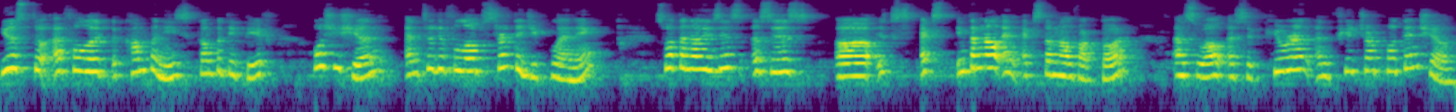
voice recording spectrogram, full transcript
used to evaluate a company's competitive position and to develop strategic planning. SWOT analysis assesses uh, internal and external factor as well as the current and future potential.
